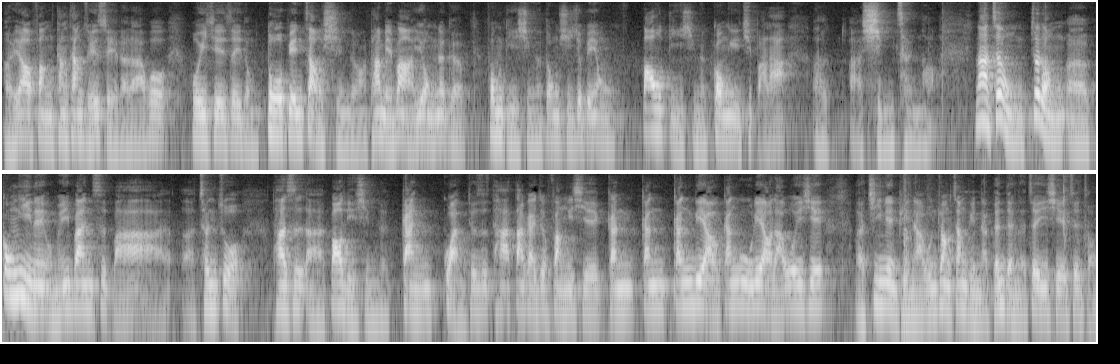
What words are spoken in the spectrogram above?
呃要放汤汤水水的啦，或或一些这种多边造型的哦，它没办法用那个封底型的东西，就变用包底型的工艺去把它呃啊、形成哈。那这种这种呃工艺呢，我们一般是把它啊呃称作。它是啊包底型的干罐，就是它大概就放一些干干干料、干物料啦，或一些呃纪念品啊、文创商品啊等等的这一些这种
